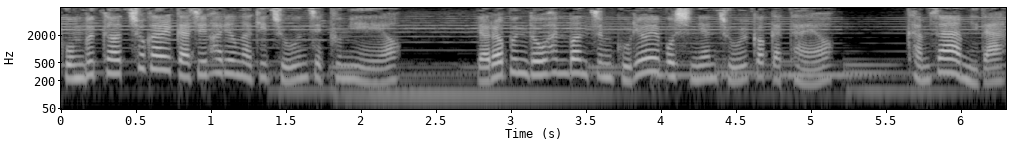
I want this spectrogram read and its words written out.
봄부터 초가을까지 활용하기 좋은 제품이에요. 여러분도 한 번쯤 고려해보시면 좋을 것 같아요. 감사합니다.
